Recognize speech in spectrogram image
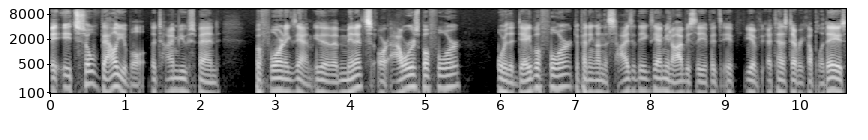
it's so valuable the time you spend before an exam, either the minutes or hours before or the day before, depending on the size of the exam. You know, obviously, if it's if you have a test every couple of days,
